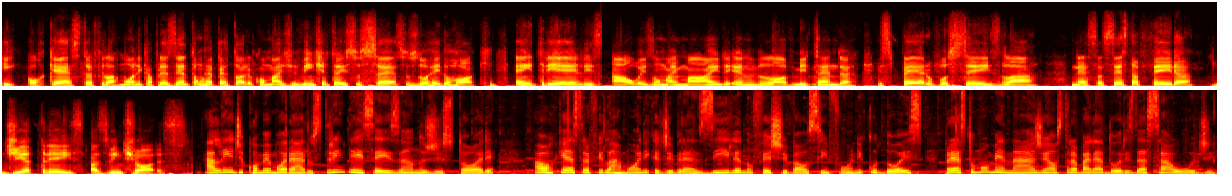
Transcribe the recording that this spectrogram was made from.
e Orquestra Filarmônica apresentam um repertório com mais de 23 sucessos do Rei do Rock, entre eles Always on My Mind and Love Me Tender. Espero vocês lá nessa sexta-feira, dia 3, às 20 horas. Além de comemorar os 36 anos de história, a Orquestra Filarmônica de Brasília, no Festival Sinfônico 2, presta uma homenagem aos trabalhadores da saúde.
